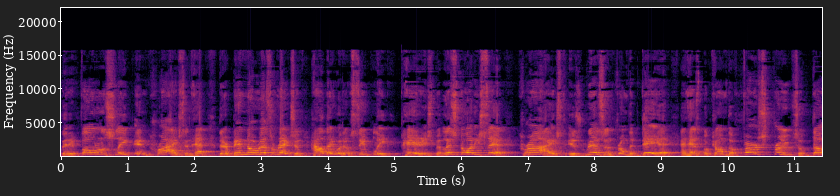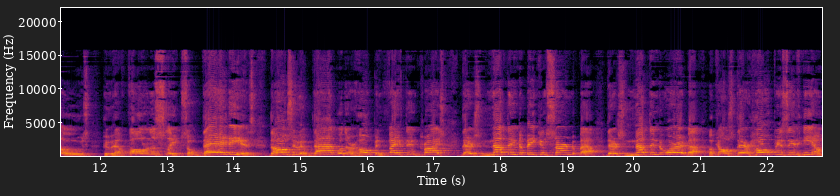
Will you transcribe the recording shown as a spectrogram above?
that had fallen asleep in Christ and had there been no resurrection, how they would have simply perished. But listen to what he said. Christ is risen from the dead and has become the first fruits of those who have fallen asleep. So there it is. Those who have died with their hope and faith in Christ, there's nothing to be concerned about. There's nothing to worry about because their hope is in Him.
